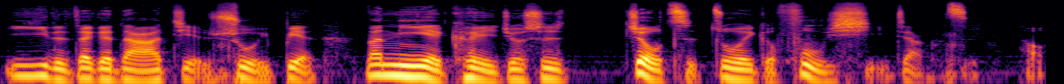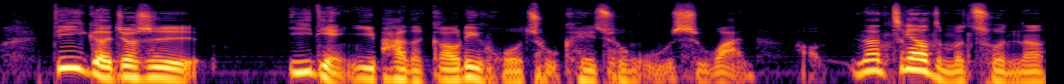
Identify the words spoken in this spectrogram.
一一的再跟大家简述一遍。那你也可以就是。就此做一个复习，这样子。好，第一个就是一点一帕的高利活储可以存五十万。好，那这要怎么存呢？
